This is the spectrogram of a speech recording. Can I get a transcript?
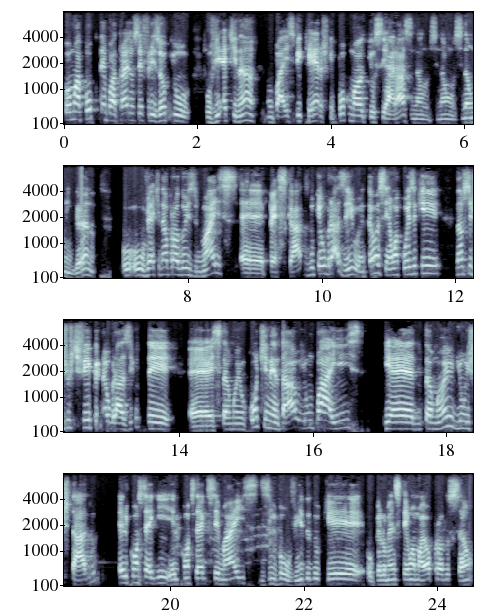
Como há pouco tempo atrás você frisou que o, o Vietnã, um país pequeno, acho que pouco maior do que o Ceará, se não, se não, se não me engano, o, o Vietnã produz mais é, pescados do que o Brasil. Então, assim, é uma coisa que não se justifica, né? O Brasil ter é, esse tamanho continental e um país que é do tamanho de um estado ele consegue, ele consegue ser mais desenvolvido do que, ou pelo menos ter uma maior produção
